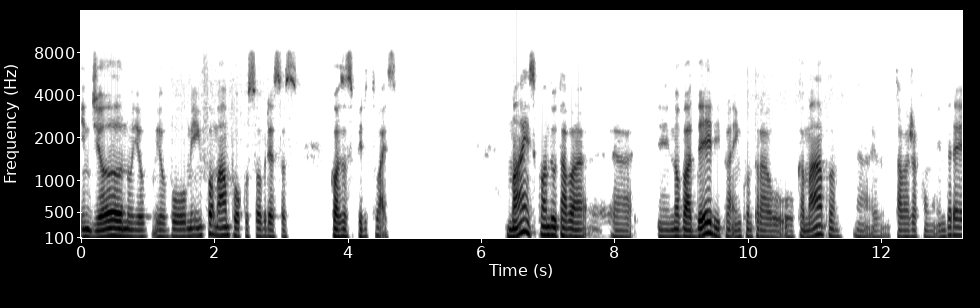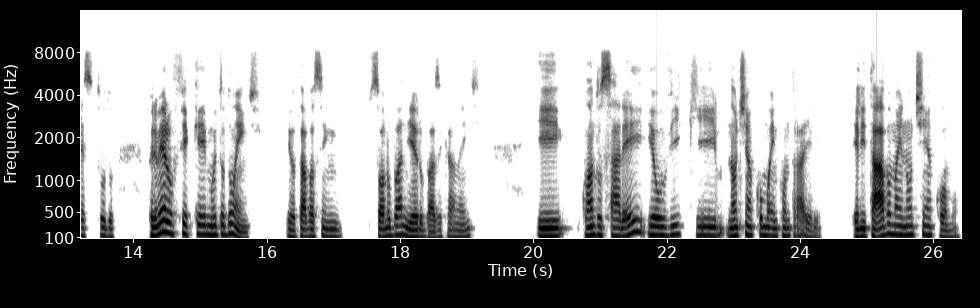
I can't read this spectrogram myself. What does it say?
indiano, eu, eu vou me informar um pouco sobre essas coisas espirituais. Mas quando eu estava uh, em Nova Delhi para encontrar o, o Kamapa, uh, eu estava já com endereço, tudo. Primeiro fiquei muito doente. Eu estava assim só no banheiro basicamente. E quando sarei, eu vi que não tinha como encontrar ele. Ele estava, mas não tinha como.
